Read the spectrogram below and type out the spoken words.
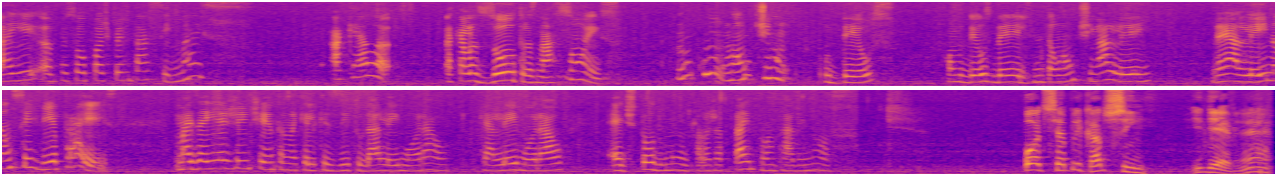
Aí a pessoa pode perguntar assim, mas aquela, aquelas outras nações não, não tinham o Deus como Deus deles, então não tinha a lei. Né? A lei não servia para eles. Mas aí a gente entra naquele quesito da lei moral, que a lei moral é de todo mundo, que ela já está implantada em nós. Pode ser aplicado sim, e deve, né?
